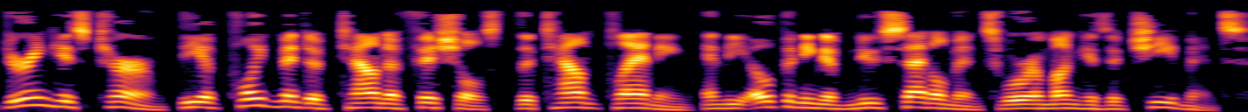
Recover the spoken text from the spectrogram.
During his term, the appointment of town officials, the town planning, and the opening of new settlements were among his achievements.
